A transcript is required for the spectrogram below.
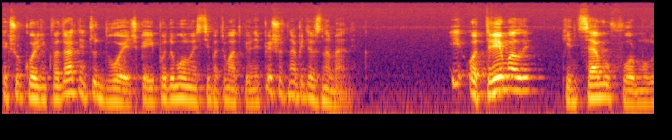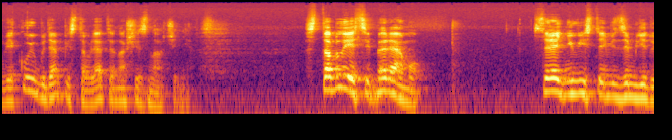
якщо корінь квадратний, тут двоєчка. І по домовленості математиків не пишуть, вона піде в знаменник. І отримали кінцеву формулу, в яку будемо підставляти наші значення. З таблиці беремо середню відстань від Землі до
